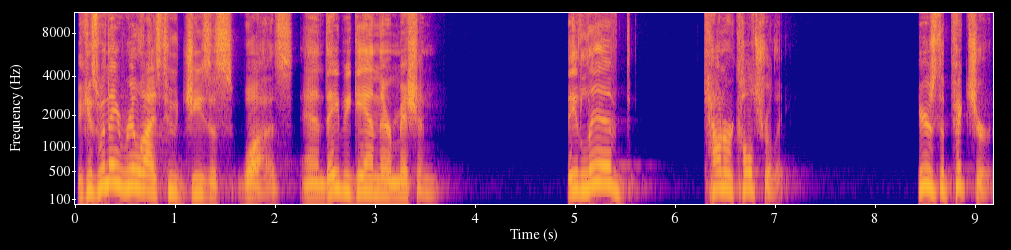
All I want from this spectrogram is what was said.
Because when they realized who Jesus was and they began their mission, they lived counterculturally. Here's the picture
